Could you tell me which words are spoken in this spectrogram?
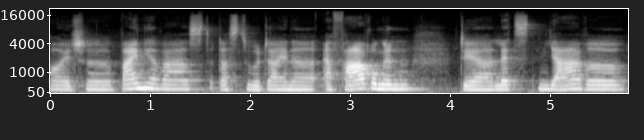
heute bei mir warst, dass du deine Erfahrungen der letzten Jahre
